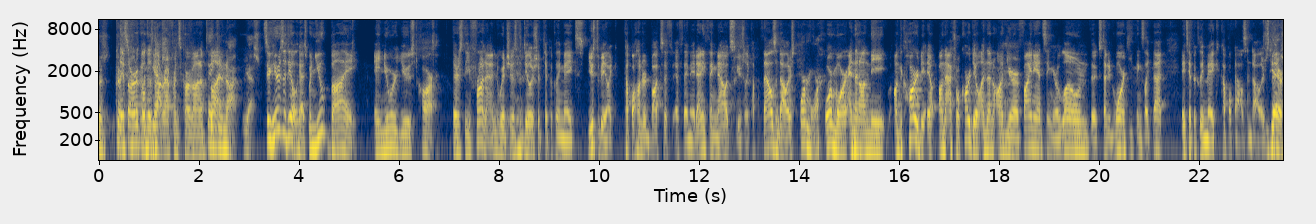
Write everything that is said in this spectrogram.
because This article does not reference Carvana, They but do not. Yes. So here's the deal, guys. When you buy a newer used car, there's the front end, which is the dealership typically makes, used to be like a couple hundred bucks if, if they made anything. Now it's usually a couple thousand dollars Or more. or more. And then on the on the car deal, on the actual car deal, and then on your financing, your loan, the extended warranty, things like that, they typically make a couple thousand dollars there.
